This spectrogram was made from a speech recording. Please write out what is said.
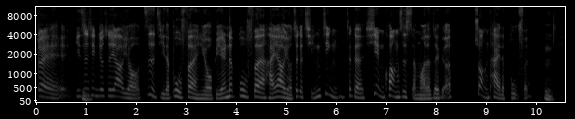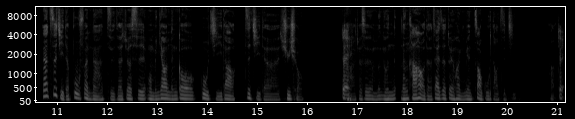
对，一嗯致性就是要有自己的部分，有别人的部分，还要有这个情境、这个现况是什么的这个状态的部分。嗯那自己的部分呢，指的就是我们要能够顾及到自己的需求，对，啊，就是我们能能好好的在这对话里面照顾到自己。好，对。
